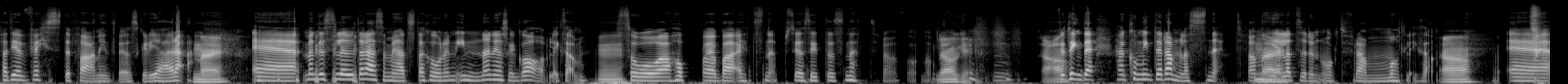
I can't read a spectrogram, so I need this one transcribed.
För att jag visste fan inte vad jag skulle göra. Nej. Eh, men det slutade alltså med att stationen innan jag ska gå av liksom, Mm. så hoppar jag bara ett snäpp så jag sitter snett framför honom. Ja, okej. Mm. Ja. Jag tänkte, han kommer inte ramla snett för han har hela tiden åkt framåt liksom. Ja. Eh,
